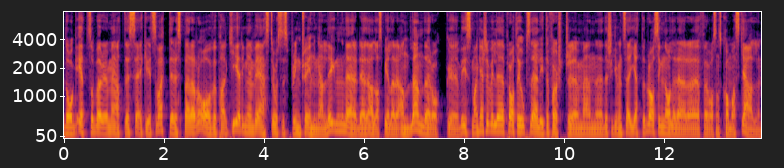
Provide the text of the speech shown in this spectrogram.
dag ett så börjar det med att eh, säkerhetsvakter spärrar av parkeringen vid Astros spring training-anläggning där, där alla spelare anländer och eh, visst, man kanske ville prata ihop sig lite först, men det skickar väl inte så jättebra signaler där för vad som komma skall.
